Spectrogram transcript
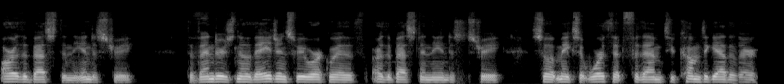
are the best in the industry. the vendors know the agents we work with are the best in the industry so it makes it worth it for them to come together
